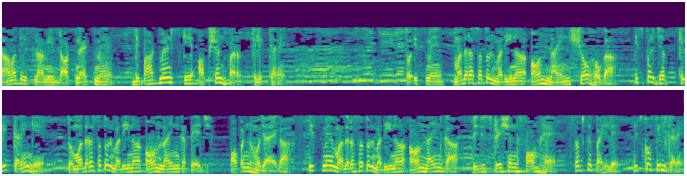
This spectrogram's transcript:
Dawat Islami dot net میں ڈپارٹمنٹس کے آپشن پر کلک کریں۔ تو اس میں مدرسۃ المدینہ آن لائن شو ہوگا۔ اس پر جب کلک کریں گے تو مدرسۃ المدینہ آن لائن کا پیج اوپن ہو جائے گا۔ اس میں مدرسۃ المدینہ آن لائن کا رجسٹریشن فارم ہے۔ سب سے پہلے اس کو فل کریں۔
